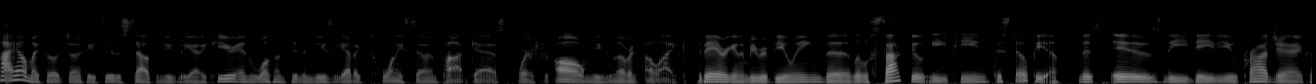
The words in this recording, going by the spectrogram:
Hi, all my fellow junkies. This is South of Music Addict here, and welcome to the Music Addict 27 podcast, where it's for all music lovers alike. Today, we're going to be reviewing the Little Saku EP, Dystopia. This is the debut project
